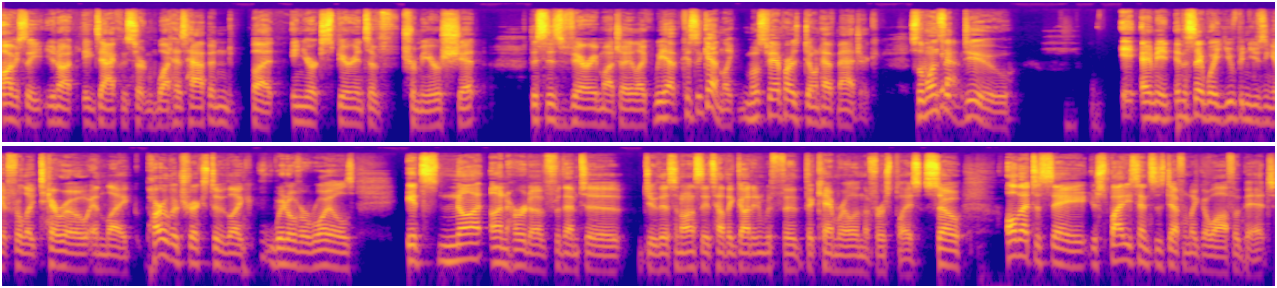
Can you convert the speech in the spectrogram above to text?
obviously, you're not exactly certain what has happened, but in your experience of Tremere shit, this is very much a like we have because again, like most vampires don't have magic. So the ones Yeah. that do, it, I mean, in the same way you've been using it for like tarot and like parlor tricks to like win over royals, it's not unheard of for them to do this. And honestly, it's how they got in with the the Camarilla in the first place. So all that to say, your spidey senses definitely go off a bit,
